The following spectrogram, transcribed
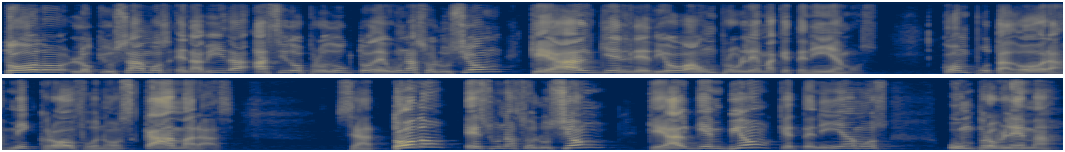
Todo lo que usamos en la vida ha sido producto de una solución que alguien le dio a un problema que teníamos. Computadoras, micrófonos, cámaras. O sea, todo es una solución que alguien vio que teníamos un problema.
